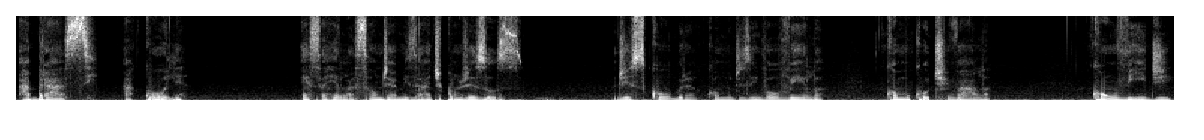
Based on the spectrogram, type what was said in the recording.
Abrace, acolha essa relação de amizade com Jesus. Descubra como desenvolvê-la, como cultivá-la. Convide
